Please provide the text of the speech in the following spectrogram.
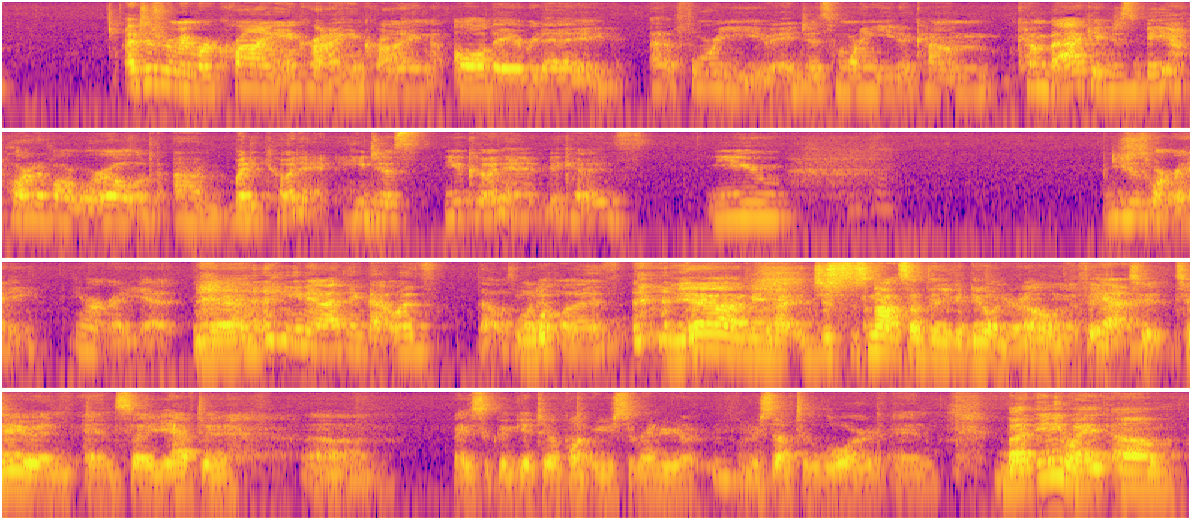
I just remember crying and crying and crying all day, every day uh, for you, and just wanting you to come come back and just be a part of our world. Um, but he couldn't. He just you couldn't because you you just weren't ready. You weren't ready yet. Yeah. you know, I think that was that was what, What- it was. yeah, I mean, I, just it's not something you can do on your own. I think Yeah. too, too, and and so you have to um, basically get to a point where you surrender your, Mhm. yourself to the Lord. And but anyway, um,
